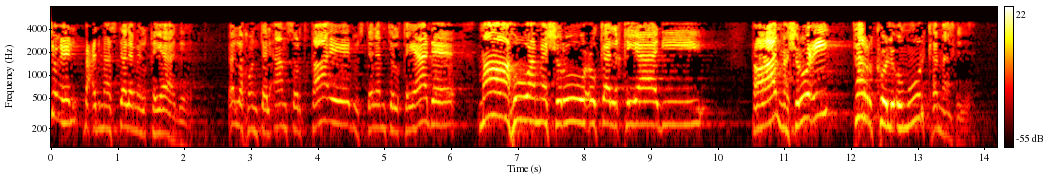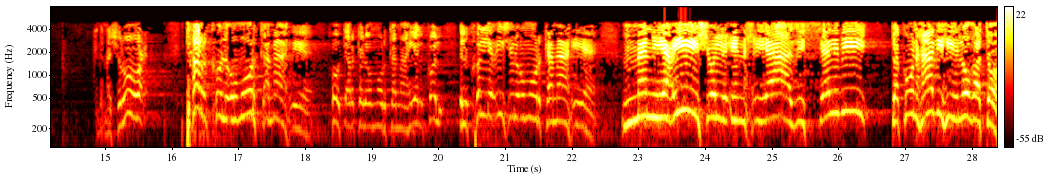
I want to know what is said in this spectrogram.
سئل بعد ما استلم القيادة. قال له أنت الآن صرت قائد واستلمت القيادة. ما هو مشروعك القيادي؟ قال مشروعي ترك الأمور كما هي. هذا مشروع ترك الأمور كما هي. هو ترك الأمور كما هي. الكل الكل يعيش الأمور كما هي. من يعيش الانحياز السلبي تكون هذه لغته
